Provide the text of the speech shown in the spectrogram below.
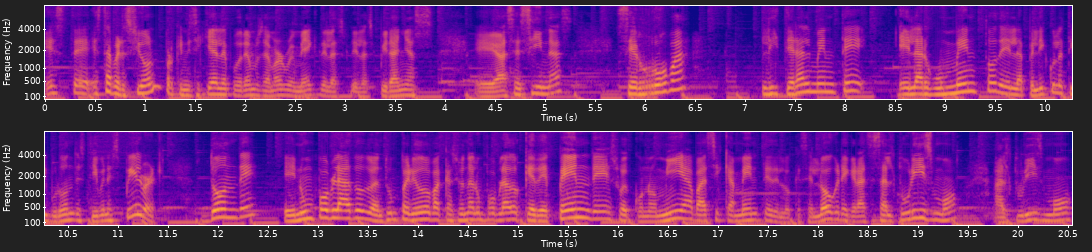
este, esta versión, porque ni siquiera le podríamos llamar remake de las, de las pirañas eh, asesinas, se roba literalmente el argumento de la película Tiburón de Steven Spielberg, donde en un poblado, durante un periodo vacacional, un poblado que depende su economía básicamente de lo que se logre gracias al turismo, al turismo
